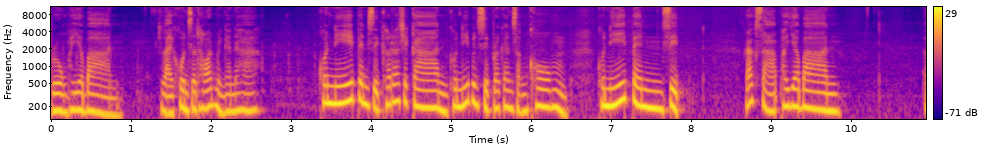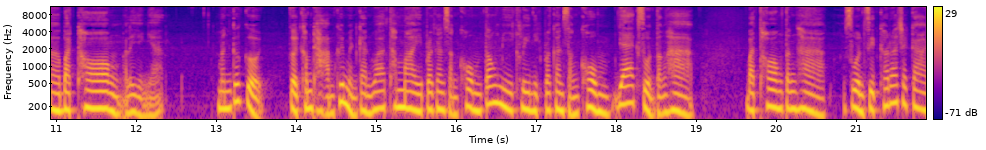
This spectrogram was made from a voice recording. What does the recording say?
โรงพยาบาล หลายคนสะท้อนเหมือนกันนะคะ คนนี้เป็นสิทธิข้าราชการ คนนี้เป็นสิทธิประกันสังคม คนนี้เป็นสิทธิ รักษาพยาบาลบัตรทองอะไรอย่างเงี้ยมันก็เกิดเกิดคำถามขึ้นเหมือนกันว่าทำไมประกันสังคมต้องมีคลินิกประกันสังคม แยกส่วนต่างหาก บัตรทองต่างหาก ส่วนสิทธิข้าราชการ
